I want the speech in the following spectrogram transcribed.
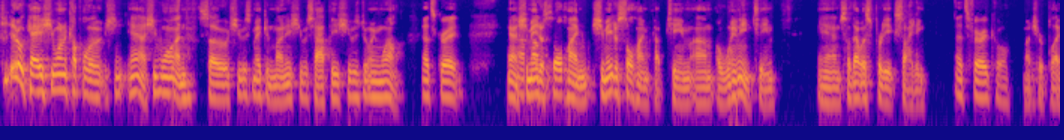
she did okay. She won a couple of, she, yeah, she won. So she was making money. She was happy. She was doing well. That's great. Yeah, she made a uh, Solheim. She made a Solheim Cup team, um, a winning team, and so that was pretty exciting. That's very cool. Watch her play.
